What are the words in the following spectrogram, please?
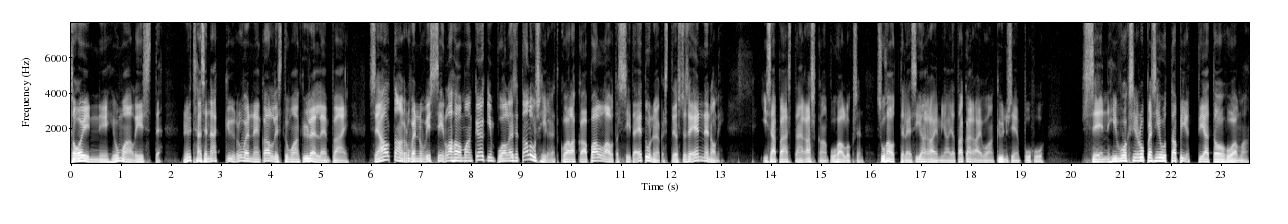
toinni, jumaliste. Nythän se näkyy ruvenneen kallistumaan kylelleen päin. Se alta on ruvennut vissiin lahoamaan köökin puoleiset alushirret, kun alkaa pallauta siitä etunyökästä, jossa se ennen oli. Isä päästään raskaan puhalluksen, suhauttelee sijaraimia ja takaraivoaan kynsien puhuu. Sen vuoksi rupesi uutta pirttiä touhuamaan.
